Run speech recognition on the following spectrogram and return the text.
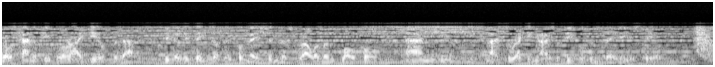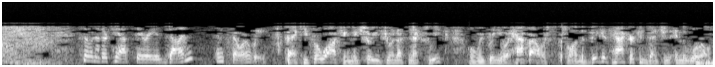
those kind of people are ideal for that because it digs up information that's relevant, local, and it's nice to recognize the people whose data you steal. So another chaos theory is done and so are we. Thank you for watching. Make sure you join us next week when we bring you a half-hour special on the biggest hacker convention in the world,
